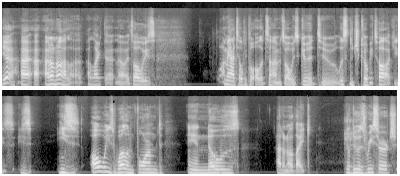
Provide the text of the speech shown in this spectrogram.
Yeah, I, I, I don't know. I, I like that. No, it's always. I mean, I tell people all the time. It's always good to listen to Jacoby talk. He's he's he's always well informed and knows. I don't know, like he'll do his research,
